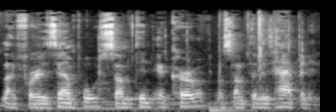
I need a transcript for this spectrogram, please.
like for example, something occur or something is happening.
